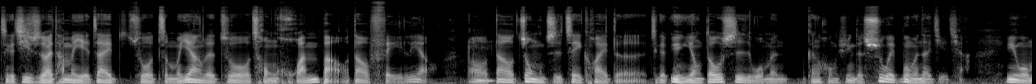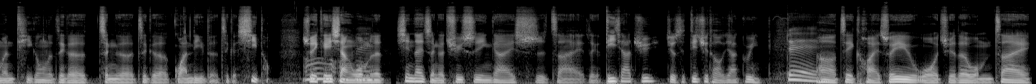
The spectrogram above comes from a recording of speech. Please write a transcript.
这个技术之外，他们也在做怎么样的做从环保到肥料哦到种植这一块的这个运用，都是我们跟鸿讯的数位部门在接洽，因为我们提供了这个整个这个管理的这个系统，所以可以想我们的现在整个趋势应该是在这个低家居就是 Digital 加 Green 对。啊这一块，所以我觉得我们在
